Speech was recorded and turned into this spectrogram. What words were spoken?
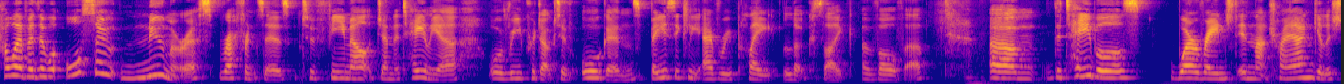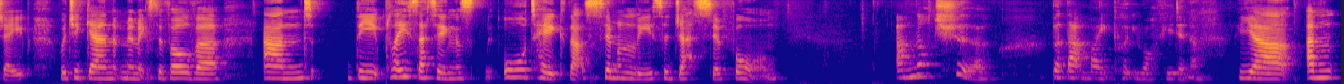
However, there were also numerous references to female genitalia or reproductive organs. Basically, every plate looks like a vulva. Um, the tables were arranged in that triangular shape, which again mimics the vulva, and the place settings all take that similarly suggestive form. I'm not sure, but that might put you off your dinner. Yeah, and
